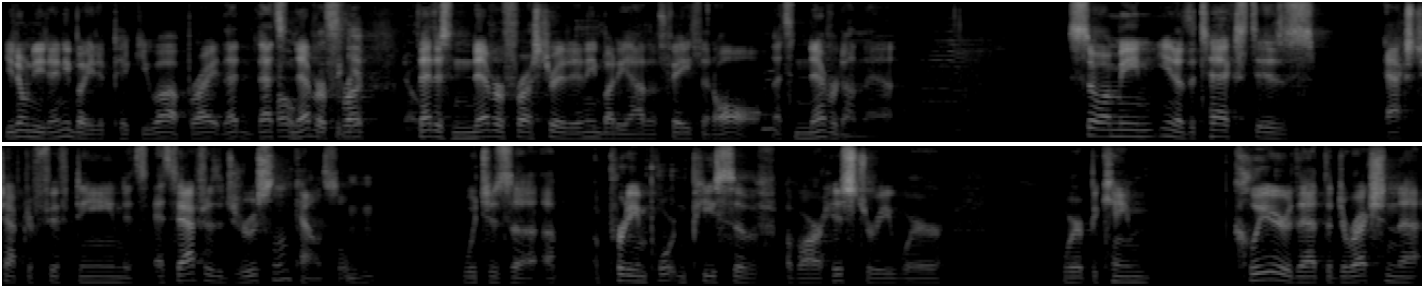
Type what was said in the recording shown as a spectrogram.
you don't need anybody to pick you up right? That that's Oh, never fru-. No. that has never frustrated anybody out of faith at all. That's never done that. So I mean, you know, the text is Acts chapter 15. It's it's after the Jerusalem Council, mm-hmm. which is a, a, a pretty important piece of, of our history where where it became clear that the direction that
